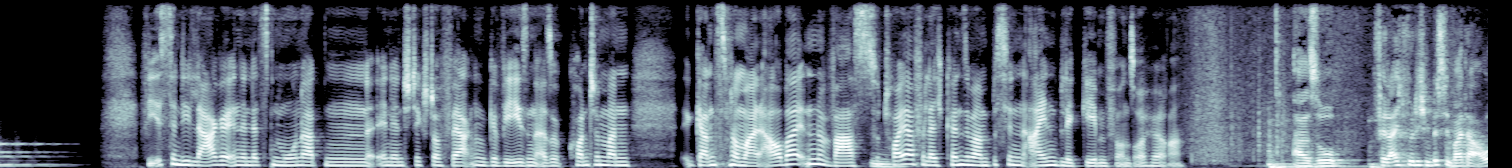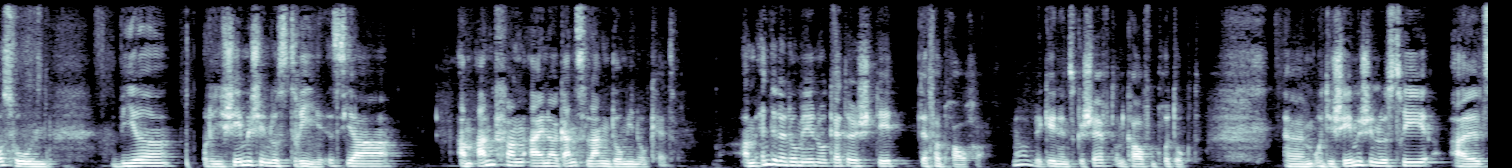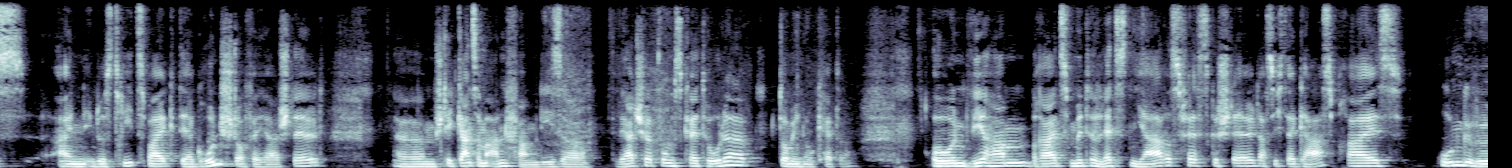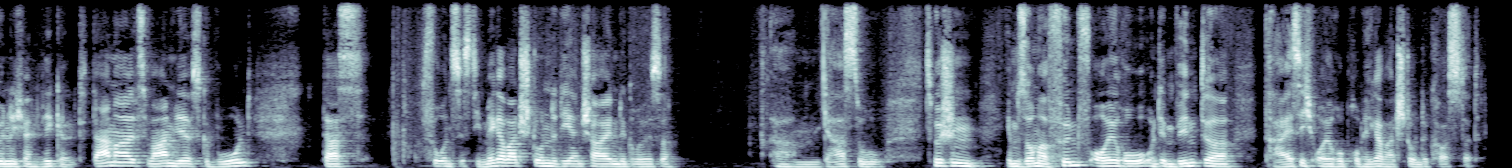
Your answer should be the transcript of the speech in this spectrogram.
Wie ist denn die Lage in den letzten Monaten in den Stickstoffwerken gewesen? Also konnte man ganz normal arbeiten? War es zu mhm. teuer? Vielleicht können Sie mal ein bisschen Einblick geben für unsere Hörer. Also vielleicht würde ich ein bisschen weiter ausholen. Wir oder die chemische Industrie ist ja am Anfang einer ganz langen Dominokette. Am Ende der Dominokette steht der Verbraucher. Wir gehen ins Geschäft und kaufen Produkt. Ähm, und die chemische Industrie als ein Industriezweig, der Grundstoffe herstellt, ähm, steht ganz am Anfang dieser Wertschöpfungskette oder Dominokette. Und wir haben bereits Mitte letzten Jahres festgestellt, dass sich der Gaspreis ungewöhnlich entwickelt. Damals waren wir es gewohnt, dass für uns ist die Megawattstunde die entscheidende Größe. Ähm, Gas so zwischen im Sommer 5 Euro und im Winter 30 Euro pro Megawattstunde kostet.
